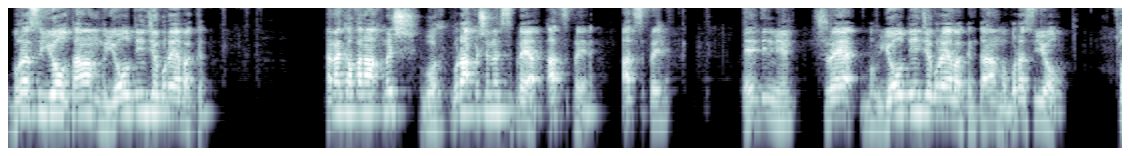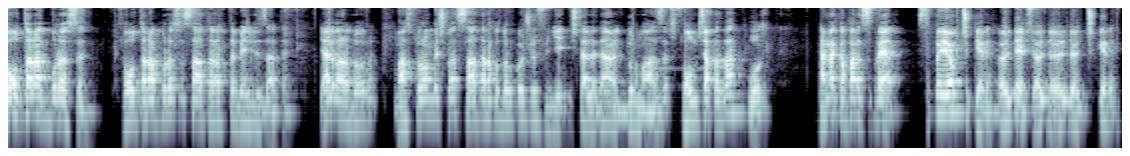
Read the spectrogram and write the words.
Burası yol tamam mı? Yol deyince buraya bakın. Hemen kafana 60. Vur. Vur 60'ını sprey at. At spreyini. At spreyini. Beni dinleyin. Şuraya yol deyince buraya bakın tamam mı? Burası yol. Sol taraf burası. Sol taraf burası sağ taraf da belli zaten. Gel bana doğru. Master 15 bas sağ tarafa doğru koşuyorsun. 70'lerle devam et. Durma hazır. Sol çaprazdan vur. Hemen kafana sprey at. Sprey yok çık geri. Öldü hepsi öldü öldü, öldü çık geri.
